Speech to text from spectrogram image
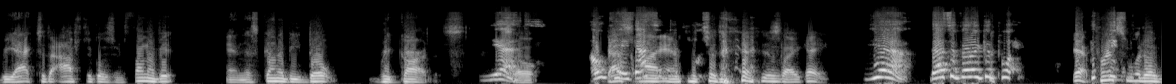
react to the obstacles in front of it, and it's gonna be dope regardless. Yes. So okay, That's, that's, my answer to that. It's like, hey, yeah, that's a very good point. yeah, Prince would have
